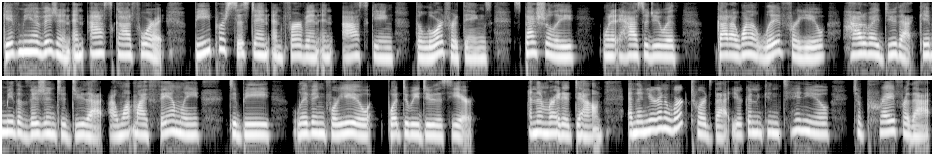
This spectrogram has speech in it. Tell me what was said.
Give me a vision and ask God for it. Be persistent and fervent in asking the Lord for things, especially when it has to do with God, I want to live for you. How do I do that? Give me the vision to do that. I want my family to be living for you. What do we do this year? And then write it down. And then you're going to work towards that. You're going to continue to pray for that.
